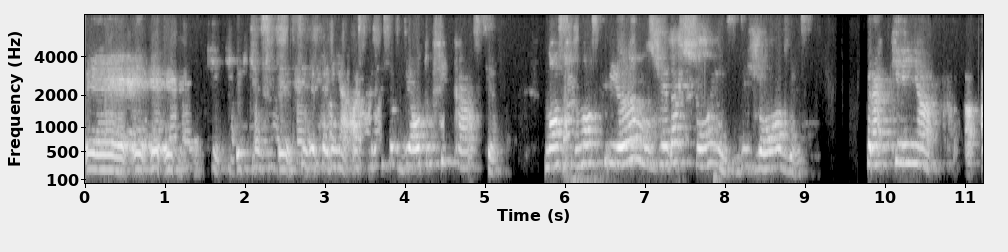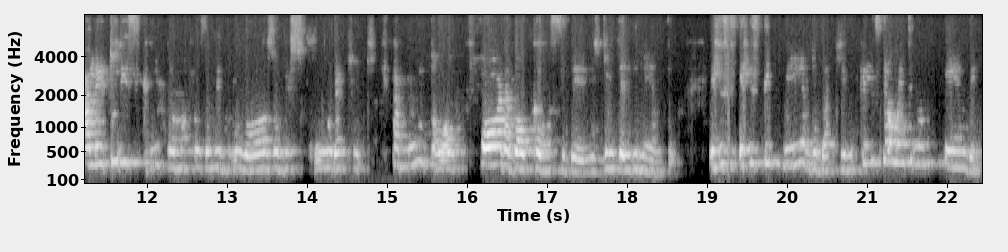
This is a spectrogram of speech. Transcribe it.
é, é, é, é que, que, que, se referem às crenças de autoeficácia. Nós, nós criamos gerações de jovens para quem a, a, a, leitura escrita é uma coisa nebulosa, obscura, que está muito ao, fora do alcance deles, do entendimento. Eles, eles têm medo daquilo, porque eles realmente não entendem.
